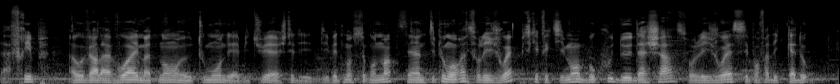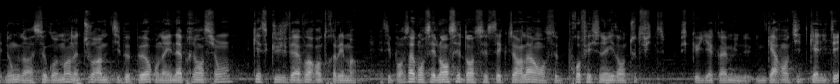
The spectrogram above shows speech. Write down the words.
La fripe a ouvert la voie et maintenant tout le monde est habitué à acheter des, vêtements de seconde main. C'est un petit peu moins vrai sur les jouets, puisqu'effectivement, beaucoup d'achats sur les jouets, c'est pour faire des cadeaux. Et donc, dans la seconde main, on a toujours un petit peu peur, on a une appréhension, qu'est-ce que je vais avoir entre les mains? Et c'est pour ça qu'on s'est lancé dans ce secteur-là en se professionnalisant tout de suite, puisqu'il y a quand même une, garantie de qualité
